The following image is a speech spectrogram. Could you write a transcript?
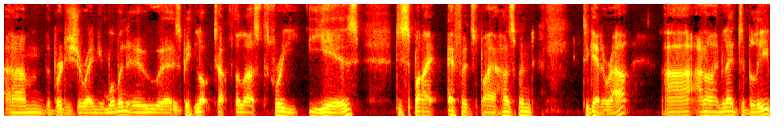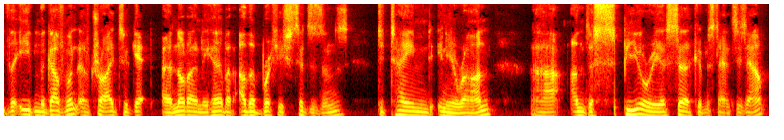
um, the British Iranian woman who has been locked up for the last three years, despite efforts by her husband to get her out. Uh, and I'm led to believe that even the government have tried to get uh, not only her, but other British citizens detained in Iran uh, under spurious circumstances out.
